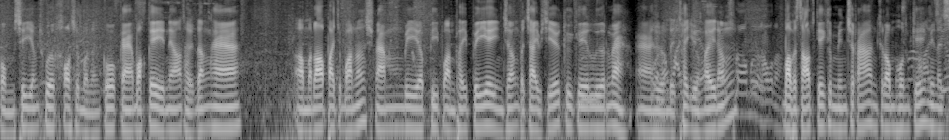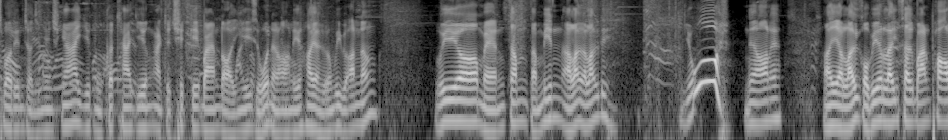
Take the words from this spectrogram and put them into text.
កុំព្យាយាមធ្វើខុសជាមួយនឹងគោលការណ៍របស់គេអ្នកត្រូវដឹងថាមកដល់បច្ចុប្បន្នហ្នឹងឆ្នាំវា2022ឯងអញ្ចឹងបច្ចេកវិទ្យាគឺគេលឿនណាស់អារឿង detect រឿងអីហ្នឹង បបសោតគេគឺមានច្រើនក្រុមហ៊ុនគេមាន experience ច្រើនយើងឆ្ងាយយើងគំគិតថាយើងអាចទៅឈិតគេបានដោយងាយស្រួលអ្នកនរនេះហើយរឿង VPN ហ្នឹងវាមិនតែតែមានឥឡូវឥឡូវទេយូអ្នកនរនេះហើយឥឡូវក៏វាឡើងសូវបានផល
